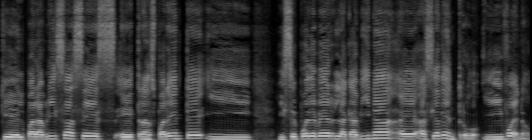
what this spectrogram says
que el parabrisas es eh, transparente y, se puede ver la cabina eh, hacia adentro. Y bueno,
